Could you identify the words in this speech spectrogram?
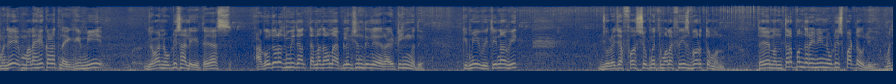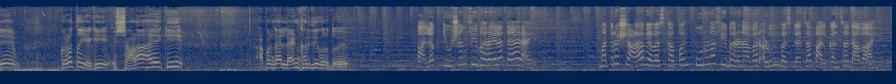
म्हणजे मला हे कळत नाही की मी जेव्हा नोटीस आली त्याच्या अगोदरच मी त्या- त्यांना जाऊन ॲप्लिकेशन दिली आहे रायटिंगमध्ये की मी विथिन अ वीक जुलैच्या फर्स्ट वीकमध्ये तुम्हाला फीज भरतो म्हणून. त्याच्यानंतर पण जर ह्यांनी नोटीस पाठवली म्हणजे कळत नाही आहे की शाळा आहे की आपण काय लँड खरेदी करतो आहे पालक ट्युशन फी भरायला तयार आहेत. मात्र शाळा व्यवस्थापन पूर्ण फी भरण्यावर अडून बसल्याचा पालकांचा दावा आहे.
